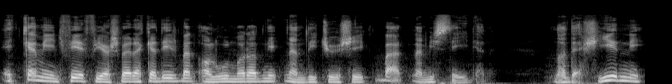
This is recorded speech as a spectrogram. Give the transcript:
Egy kemény férfias verekedésben alul maradni nem dicsőség, bár nem is szégyen. Na de sírni?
